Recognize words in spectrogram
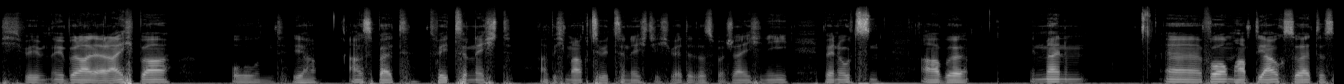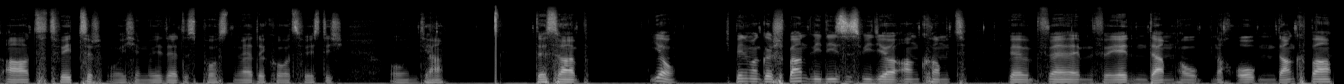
Ich bin überall erreichbar und ja, außer bei Twitter nicht aber ich mag Twitter nicht, ich werde das wahrscheinlich nie benutzen, aber in meinem äh, Forum habt ihr auch so etwas Art Twitter, wo ich immer wieder das posten werde, kurzfristig. Und ja, deshalb, jo, ich bin mal gespannt, wie dieses Video ankommt, ich bin für, für jeden Daumen nach oben dankbar.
